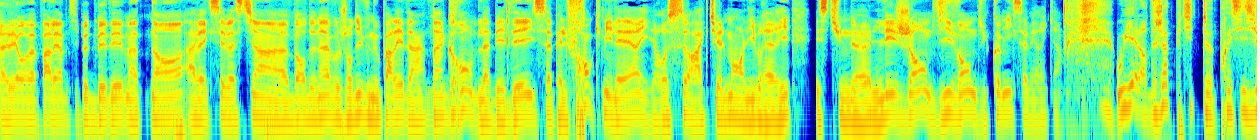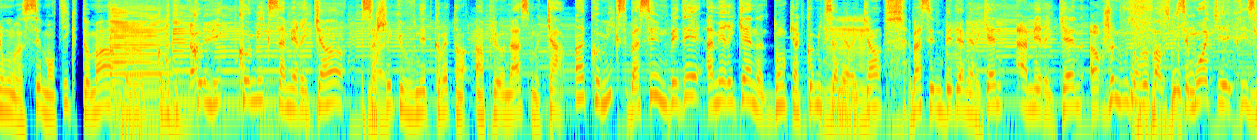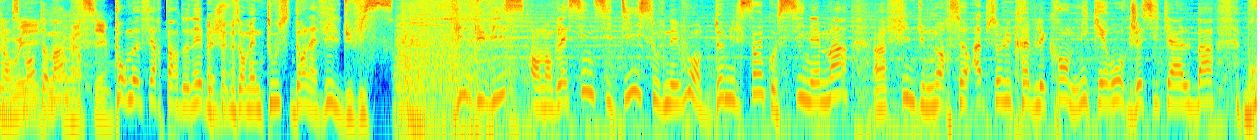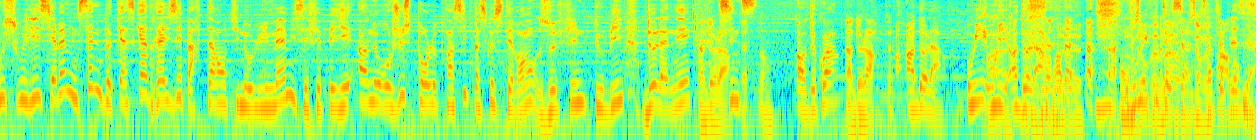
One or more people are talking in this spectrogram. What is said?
Allez, on va parler un petit peu de BD maintenant avec Sébastien Bordenave. Aujourd'hui, vous nous parlez d'un grand de la BD. Il s'appelle Frank Miller. Il ressort actuellement en librairie et c'est une légende vivante du comics américain. Oui, alors déjà, petite précision sémantique, Thomas. Euh, quand vous dites comics américain, sachez que vous venez de commettre un, pléonasme car un comics, bah, c'est une BD américaine. Donc un comics hmm. américain, bah, c'est une BD américaine américaine. Alors je ne vous en veux pas parce que c'est moi qui ai écrit ce lancement, Thomas. Merci. Pour me faire pardonner, bah, je vous emmène tous dans la ville du vice. Ville du Vice, en anglais Sin City. Souvenez-vous, en 2005 au cinéma, un film d'une noirceur absolue crève l'écran. Mickey Rourke, Jessica Alba, Bruce Willis. Il y a même une scène de cascade réalisée par Tarantino lui-même. Il s'est fait payer un euro juste pour le principe parce que c'était vraiment the film to be de l'année. Un dollar non oh, De quoi Un dollar peut-être. Un dollar. Oui, oui, un dollar. vous, vous m'écoutez ça, ça fait plaisir.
